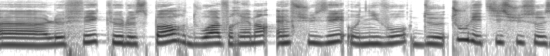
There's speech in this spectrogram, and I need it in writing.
euh, le fait que le sport doit vraiment infuser au niveau de tous les tissus sociaux,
